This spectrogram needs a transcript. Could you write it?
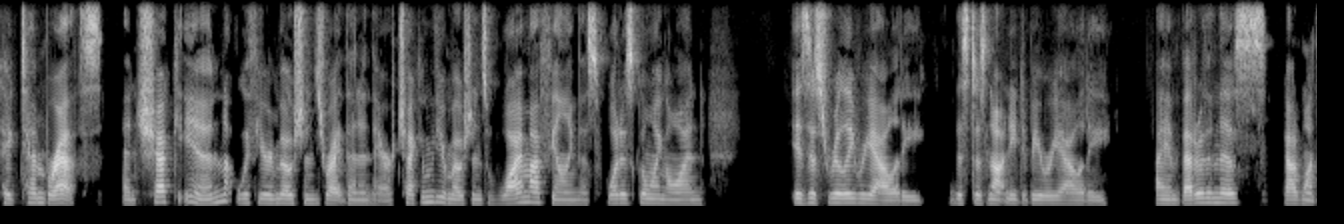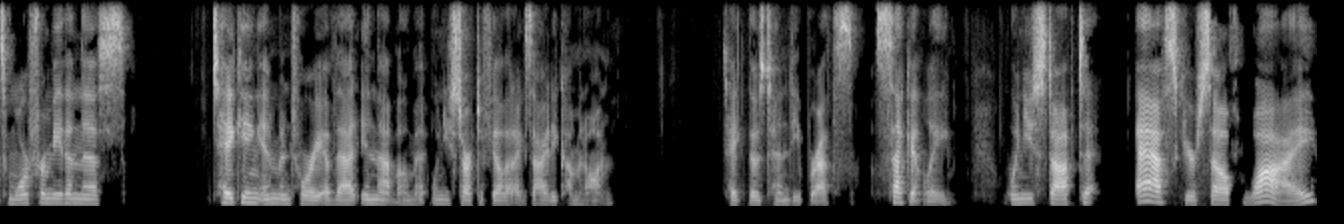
Take 10 breaths and check in with your emotions right then and there. Check in with your emotions. Why am i feeling this? What is going on? Is this really reality? This does not need to be reality I am better than this. God wants more for me than this. Taking inventory of that in that moment when you start to feel that anxiety coming on. Take those 10 deep breaths. Secondly, when you stop to ask yourself why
